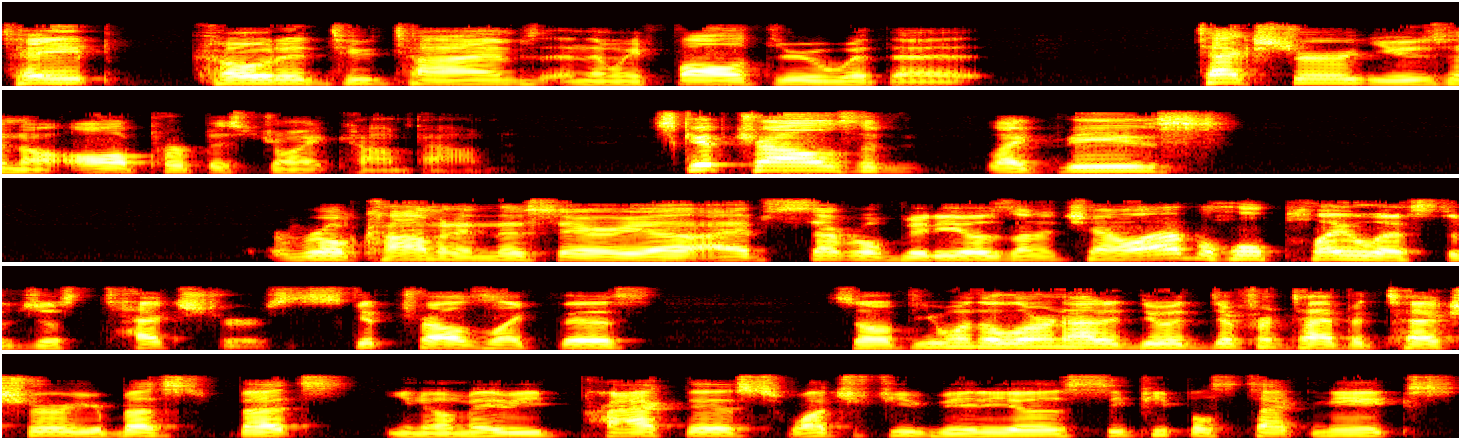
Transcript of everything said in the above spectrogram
tape coated two times, and then we follow through with a texture using an all-purpose joint compound. Skip trowels like these are real common in this area. I have several videos on the channel. I have a whole playlist of just textures. Skip trowels like this. So if you want to learn how to do a different type of texture, your best bets, you know, maybe practice, watch a few videos, see people's techniques,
